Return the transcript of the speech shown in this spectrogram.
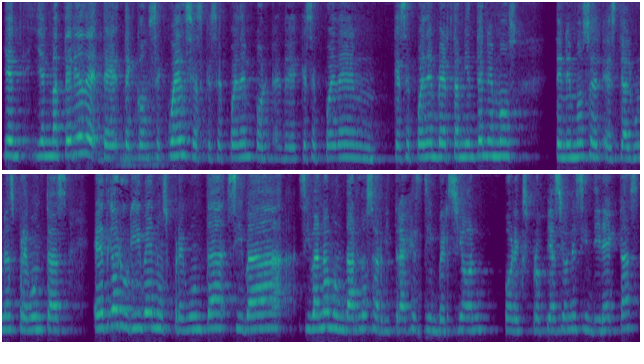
Y, en, materia de, consecuencias que se pueden de, que se pueden que se pueden ver, también tenemos tenemos este, algunas preguntas. Edgar Uribe nos pregunta si va si van a abundar los arbitrajes de inversión por expropiaciones indirectas.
